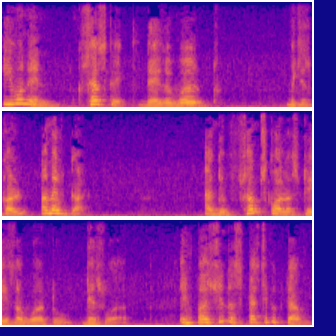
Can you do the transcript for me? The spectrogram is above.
even in Sanskrit, there is a word which is called analgar. And the, some scholars trace the word to this word. In Persian, the specific term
